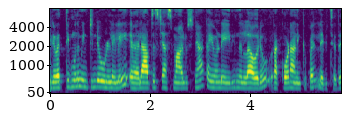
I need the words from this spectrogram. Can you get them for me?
ഇരുപത്തിമൂന്ന് മിനിറ്റിന്റെ ഉള്ളിൽ ലാർജസ്റ്റ് അസ്മാലുസ്ന കൈകൊണ്ട് എഴുതി എന്നുള്ള ഒരു റെക്കോർഡാണ് എനിക്കിപ്പോൾ ലഭിച്ചത്.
